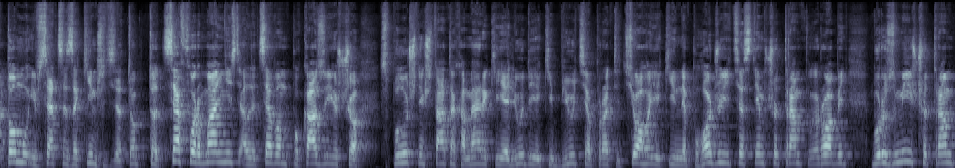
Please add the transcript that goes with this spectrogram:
тому і все це закінчиться. Тобто це формальність, але це вам показує, що в Сполучених Штатах Америки є люди, які б'ються проти цього, які не погоджуються з тим, що Трамп робить, бо розуміють, що Трамп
